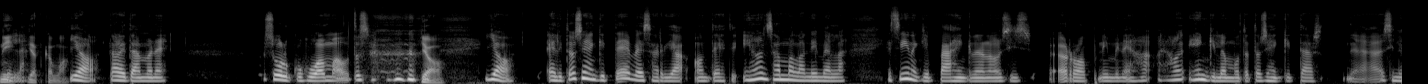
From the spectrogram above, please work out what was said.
niin, kyllä. jatka vaan. Joo, tämä oli tämmöinen sulkuhuomautus. Joo. Joo, Eli tosiaankin TV-sarja on tehty ihan samalla nimellä, ja siinäkin päähenkilönä on siis Rob-niminen ha- henkilö, mutta tosiaankin tää, ää, siinä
